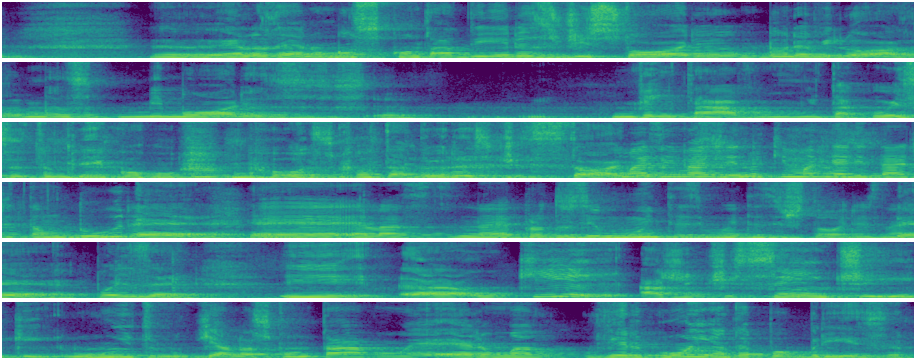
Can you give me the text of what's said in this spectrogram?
Eh, elas eram umas contadeiras de história maravilhosas, umas memórias eh, inventavam muita coisa também com boas contadoras de história. Mas imagino que uma realidade tão dura, é, é. É, elas né, produziu muitas e muitas histórias, né? É, pois é. E uh, o que a gente sente, e que muito no que elas contavam, é, era uma vergonha da pobreza.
